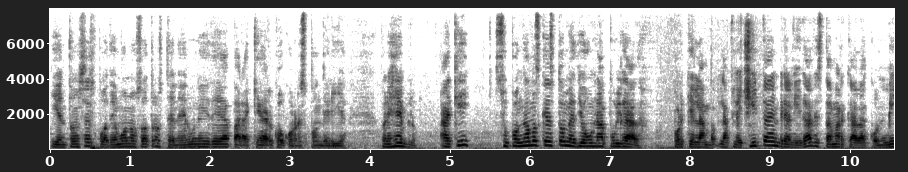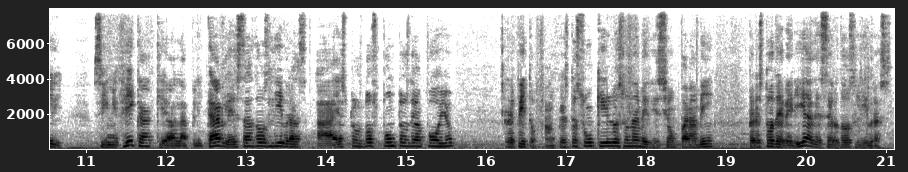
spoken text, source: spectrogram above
y entonces podemos nosotros tener una idea para qué arco correspondería. Por ejemplo, aquí supongamos que esto me dio una pulgada, porque la, flechita en realidad está marcada con mil. Significa que al aplicarle esas dos libras a estos dos puntos de apoyo, repito, aunque esto es un kilo, es una medición para mí, pero esto debería de ser dos libras.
